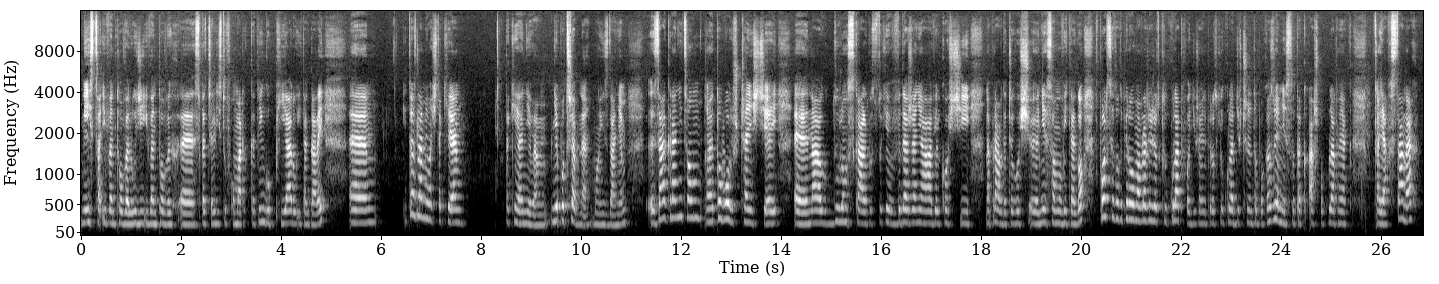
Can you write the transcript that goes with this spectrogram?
miejsca eventowe, ludzi eventowych, e, specjalistów o marketingu, PR-u i tak dalej. Em, I to jest dla mnie właśnie takie takie, nie wiem, niepotrzebne moim zdaniem. Za granicą e, to było już częściej, e, na dużą skalę, po prostu takie wydarzenia wielkości naprawdę czegoś e, niesamowitego. W Polsce to dopiero mam wrażenie, że od kilku lat wchodzi, przynajmniej dopiero od kilku lat dziewczyny to pokazują, nie jest to tak aż popularne jak, jak w Stanach.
